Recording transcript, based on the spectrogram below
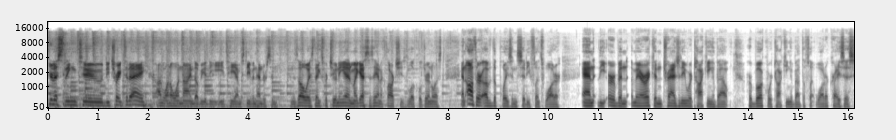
You're listening to Detroit Today on 1019 WDET. I'm Stephen Henderson. And as always, thanks for tuning in. My guest is Anna Clark. She's a local journalist and author of The Poisoned City, Flint's Water, and the Urban American Tragedy. We're talking about her book. We're talking about the Flint water crisis.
